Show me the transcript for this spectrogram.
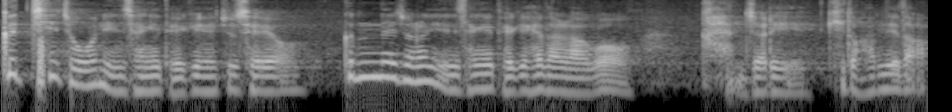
끝이 좋은 인생이 되게 해주세요. 끝내주는 인생이 되게 해달라고 간절히 기도합니다.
